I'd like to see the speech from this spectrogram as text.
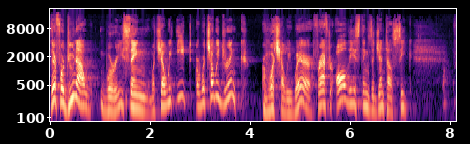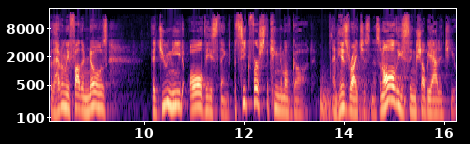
Therefore, do not worry, saying, What shall we eat? Or what shall we drink? Or what shall we wear? For after all these things the Gentiles seek. For the Heavenly Father knows that you need all these things. But seek first the kingdom of God and His righteousness, and all these things shall be added to you.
